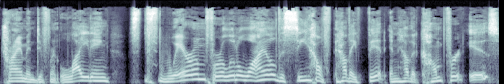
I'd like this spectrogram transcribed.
try them in different lighting, wear them for a little while to see how how they fit and how the comfort is.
